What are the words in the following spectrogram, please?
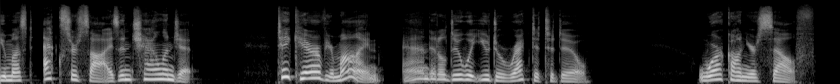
You must exercise and challenge it. Take care of your mind, and it'll do what you direct it to do. Work on yourself,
